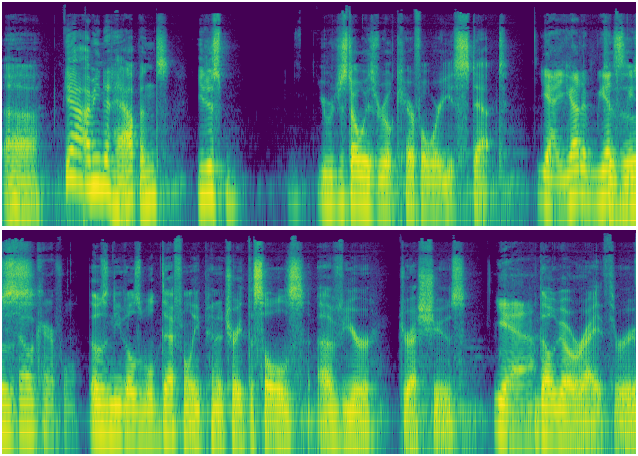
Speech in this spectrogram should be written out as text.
uh, yeah. I mean, it happens. You just you were just always real careful where you stepped. Yeah, you gotta you have to be those- so careful. Those needles will definitely penetrate the soles of your dress shoes. Yeah, They'll go right through.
